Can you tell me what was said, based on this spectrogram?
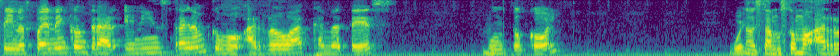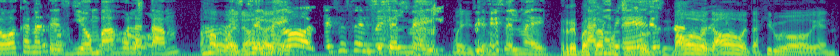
Sí, nos pueden encontrar en Instagram como arroba canates.col. Bueno, No, estamos como arroba canates guion bajo latam. Ah, bueno, ese es el mail. No, ese es el Ese es mail. el mail. Buenísimo. Ese es el mail. Repasamos Canates entonces. Vamos de vuelta, vamos de vuelta. Here we go again.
